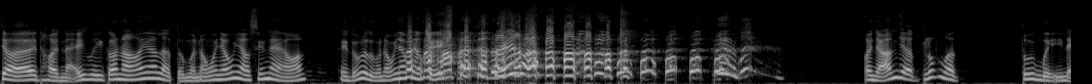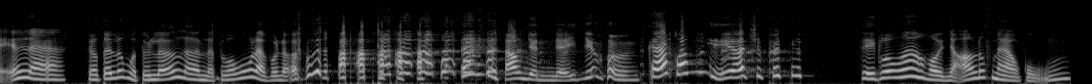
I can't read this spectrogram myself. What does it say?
trời ơi hồi nãy vi có nói á, là tụi mình không có giấu nhau xíu nào á. Thì đúng là tụi mình không có giấu nhau thiệt. Hồi nhỏ giờ lúc mà tôi bị đẻ ra cho tới lúc mà tôi lớn lên là tôi không muốn làm phụ nữ. Tao nhìn vậy chứ mà khác lắm gì á thiệt luôn á hồi nhỏ lúc nào cũng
